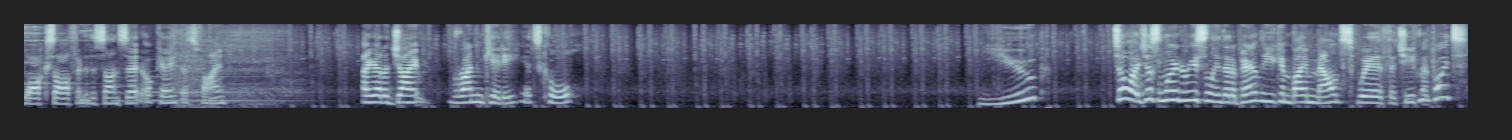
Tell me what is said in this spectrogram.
walks off into the sunset. Okay, that's fine. I got a giant running kitty. It's cool. Yup. So I just learned recently that apparently you can buy mounts with achievement points,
